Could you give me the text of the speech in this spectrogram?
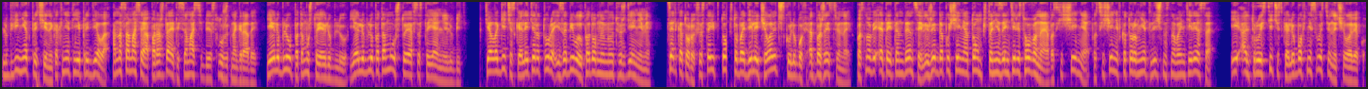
Любви нет причины, как нет ей предела. Она сама себя порождает и сама себе служит наградой. Я люблю, потому что я люблю. Я люблю потому, что я в состоянии любить. Теологическая литература изобилует подобными утверждениями цель которых состоит в том, чтобы отделить человеческую любовь от божественной. В основе этой тенденции лежит допущение о том, что незаинтересованное восхищение, восхищение в котором нет личностного интереса, и альтруистическая любовь не свойственны человеку,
